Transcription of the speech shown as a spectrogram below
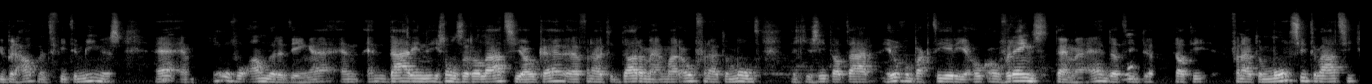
überhaupt met vitamines hè, en zoveel andere dingen. En, en daarin is onze relatie ook hè, eh, vanuit de darmen, maar ook vanuit de mond, dat je ziet dat daar heel veel bacteriën ook overeenstemmen. Hè, dat, die, dat die vanuit de mondsituatie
